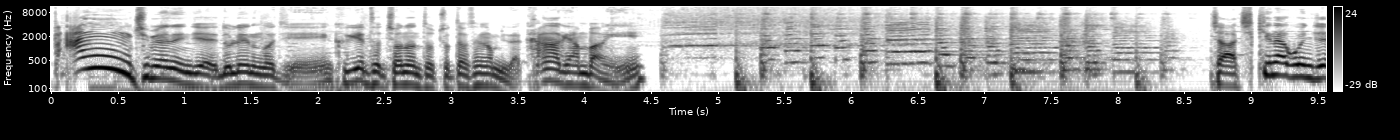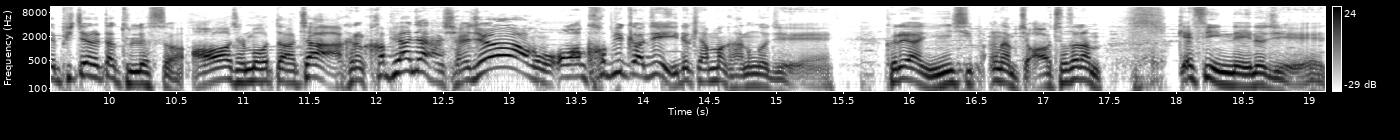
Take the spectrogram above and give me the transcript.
빵! 주면 이제 놀리는 거지. 그게 더, 저는 더 좋다고 생각합니다. 강하게 한 방이. 자, 치킨하고 이제 피자를 딱 돌렸어. 어, 잘 먹었다. 자, 그럼 커피 한 잔 하셔야죠. 어, 커피까지 이렇게 한 방 가는 거지. 그래야 인식이 빵 남죠. 어, 저 사람 가스 있네 이러지.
